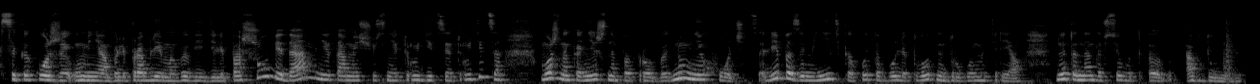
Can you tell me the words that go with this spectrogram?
С эко-кожей у меня были проблемы, вы видели, по шубе, да, мне там еще с ней трудиться и трудиться. Можно, конечно, попробовать, но мне хочется. Либо заменить какой-то более плотный другой материал. Но это надо все вот э, обдумывать.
